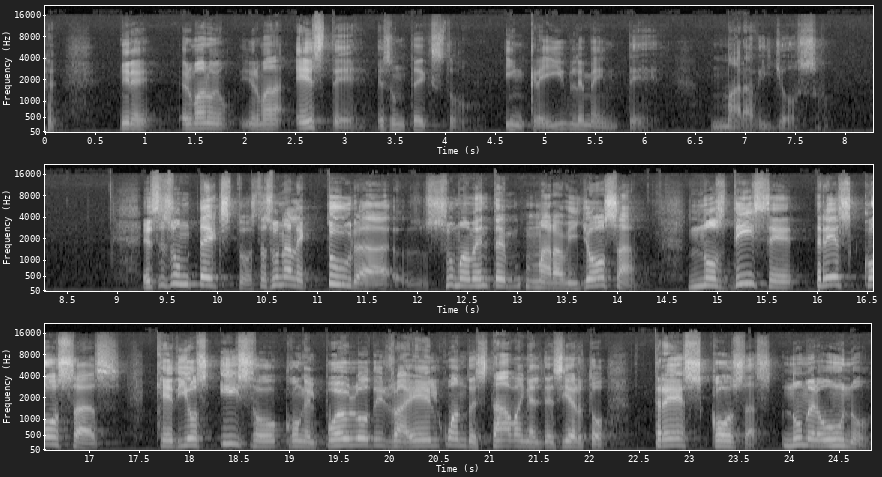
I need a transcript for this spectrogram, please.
Mire, hermano y hermana, este es un texto increíblemente maravilloso. Este es un texto, esta es una lectura sumamente maravillosa. Nos dice tres cosas que Dios hizo con el pueblo de Israel cuando estaba en el desierto. Tres cosas. Número uno,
